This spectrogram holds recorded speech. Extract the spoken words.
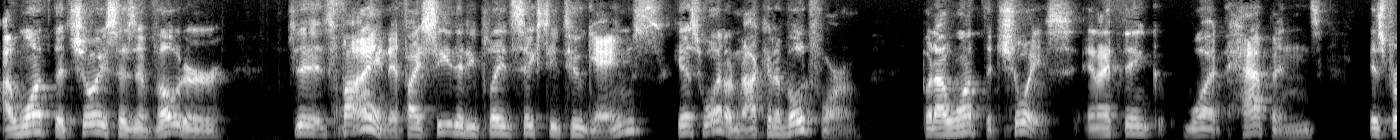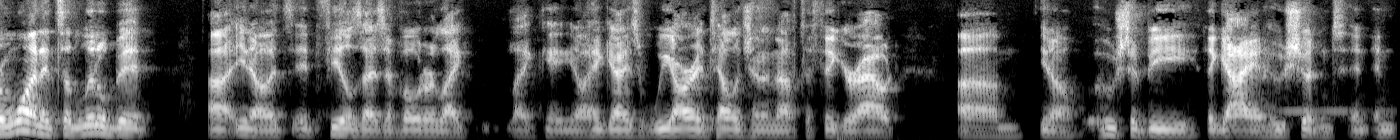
I want the choice as a voter. it's fine if I see that he played 62 games. Guess what? I'm not going to vote for him, but I want the choice. And I think what happens is, for one, it's a little bit, uh, you know, it, it feels as a voter like, like you know, hey guys, we are intelligent enough to figure out um, you know, who should be the guy and who shouldn't. And, and,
